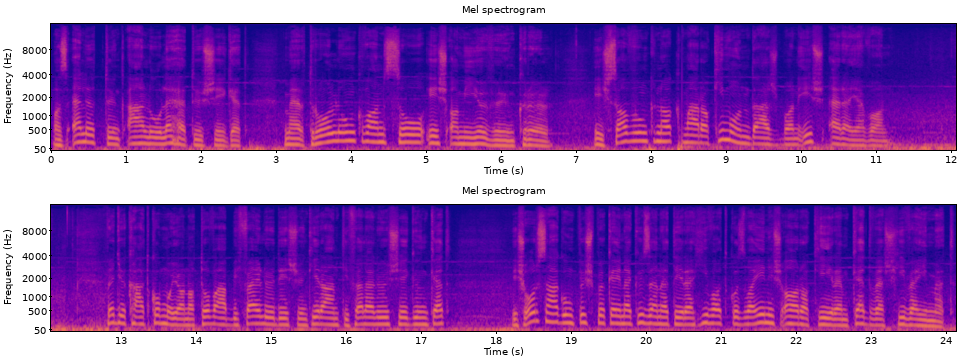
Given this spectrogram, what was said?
az előttünk álló lehetőséget, mert rólunk van szó, és a mi jövőnkről, és szavunknak már a kimondásban is ereje van. Vegyük hát komolyan a további fejlődésünk iránti felelősségünket, és országunk püspökeinek üzenetére hivatkozva én is arra kérem kedves híveimet,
